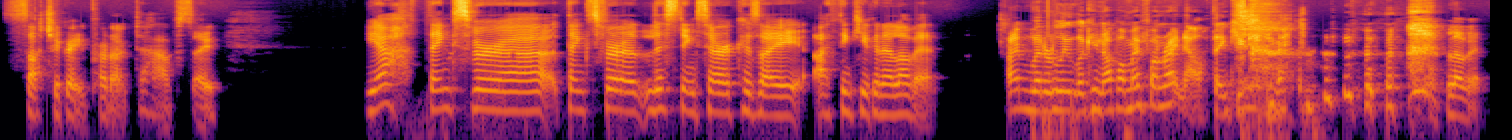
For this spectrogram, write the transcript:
such a great product to have. So yeah, thanks for uh, thanks for listening, Sarah. Because I I think you're going to love it. I'm literally looking up on my phone right now. Thank you. love it.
